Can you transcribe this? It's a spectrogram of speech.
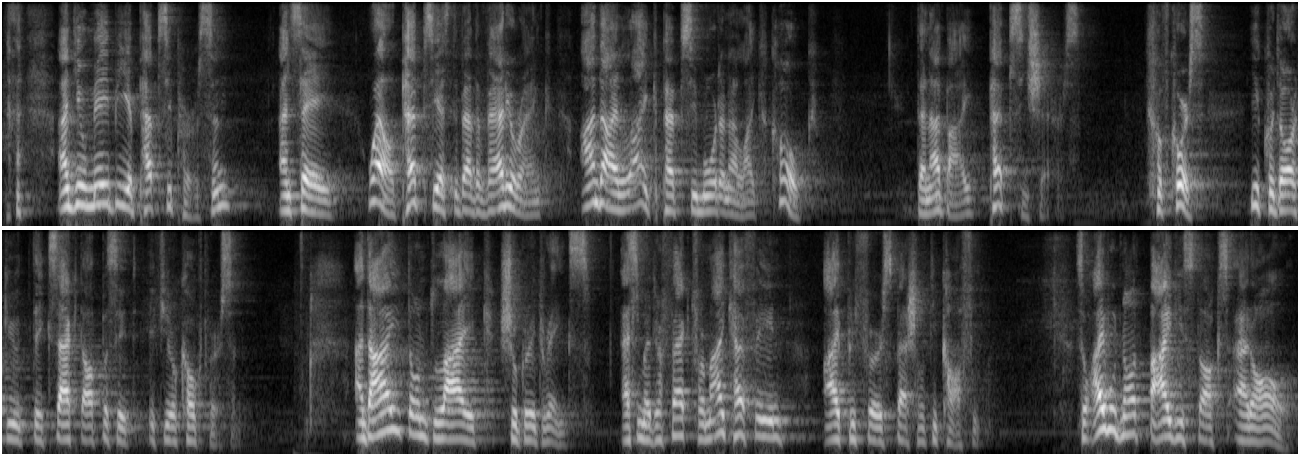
and you may be a Pepsi person and say, well, Pepsi has the better value rank and I like Pepsi more than I like Coke. Then I buy Pepsi shares. Of course, you could argue the exact opposite if you're a Coke person. And I don't like sugary drinks. As a matter of fact, for my caffeine, I prefer specialty coffee. So I would not buy these stocks at all.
